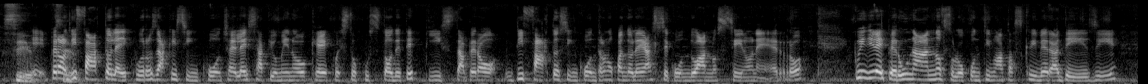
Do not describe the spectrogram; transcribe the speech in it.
Sì, Eh, però sì. di fatto lei e Kurosaki si incontra, cioè lei sa più o meno che è questo custode teppista, però di fatto si incontrano quando lei è al secondo anno, se non erro. Quindi lei per un anno solo ha continuato a scrivere a Daisy.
